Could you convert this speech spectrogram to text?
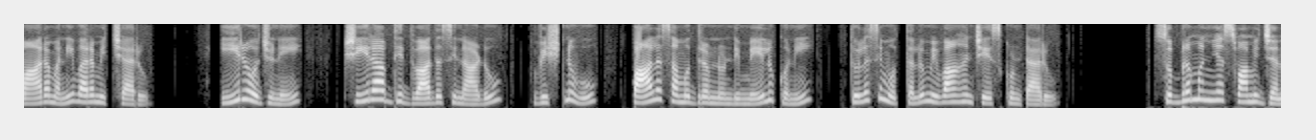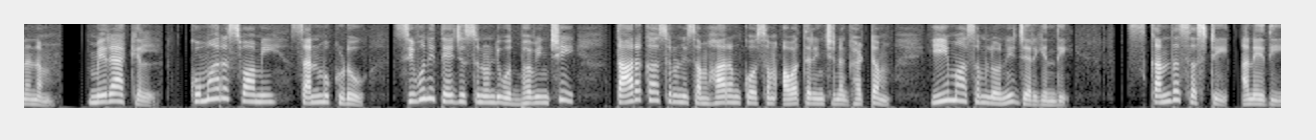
మారమని వరమిచ్చారు. ఈ రోజునే క్షీరాబ్ధి ద్వాదశి నాడు విష్ణువు పాలసముద్రం నుండి మేలుకొని తులసిముత్తలు వివాహం చేసుకుంటారు. సుబ్రహ్మణ్యస్వామి జననం మిరాకిల్ కుమారస్వామి సన్ముఖుడు శివుని తేజస్సు నుండి ఉద్భవించి తారకాసురుని సంహారం కోసం అవతరించిన ఘట్టం ఈ మాసంలోని జరిగింది. స్కందషష్ఠి అనేది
